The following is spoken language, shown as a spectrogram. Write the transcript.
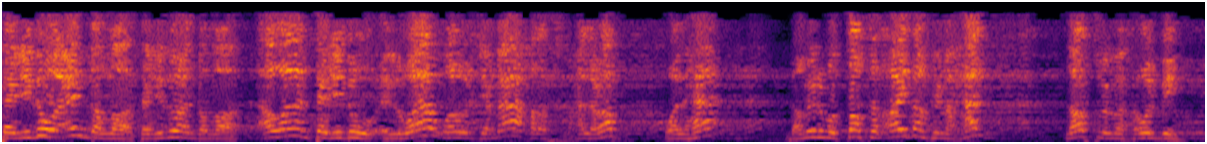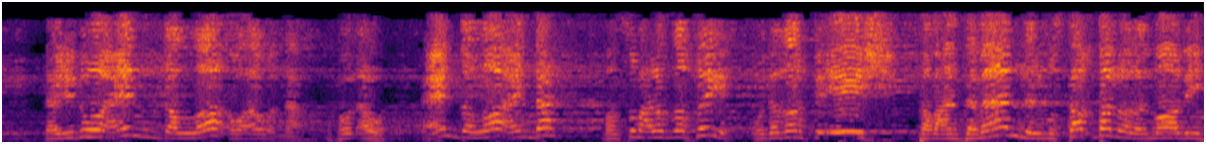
تجدوه عند الله. تجدوه عند الله. أولا تجدوه. الواو واو الجماعة. خلاص في محل رفع. والهاء. ضمير متصل أيضا في محل نصب مفعول به. تجدوه عند الله. هو أول نعم مفعول أول عند الله عند منصوب على الظرفية وده ظرف إيش؟ طبعا زمان للمستقبل ولا الماضي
